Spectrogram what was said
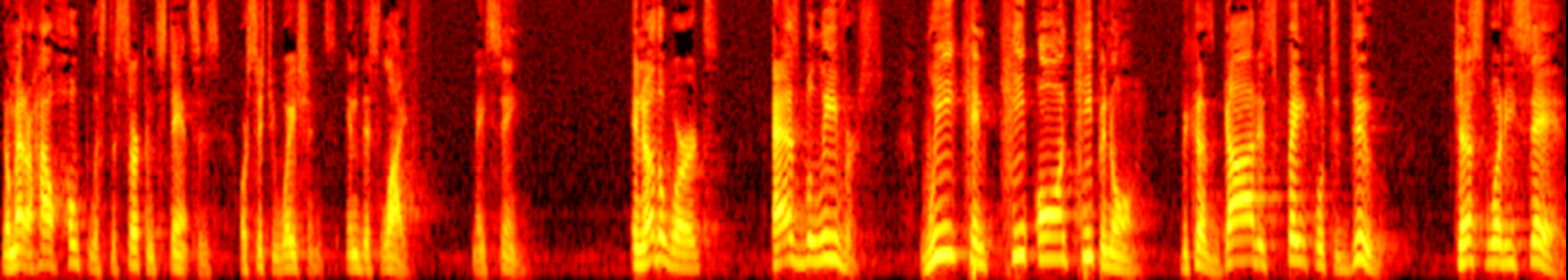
no matter how hopeless the circumstances or situations in this life may seem. In other words, as believers, we can keep on keeping on because God is faithful to do just what he said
